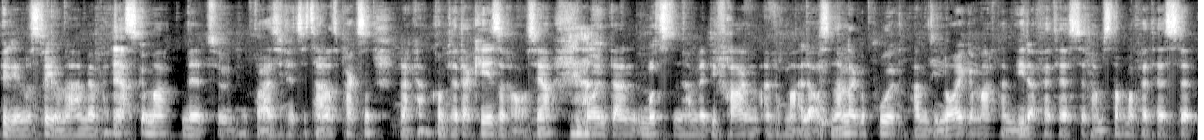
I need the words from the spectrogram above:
für die Industrie. Und da haben wir ein paar Tests ja. gemacht mit 30, 40 Zahnarztpraxen. Und da kam kompletter Käse raus, ja? ja. Und dann mussten, haben wir die Fragen einfach mal alle auseinandergepult, haben die neu gemacht, haben wieder vertestet, haben es nochmal vertestet.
